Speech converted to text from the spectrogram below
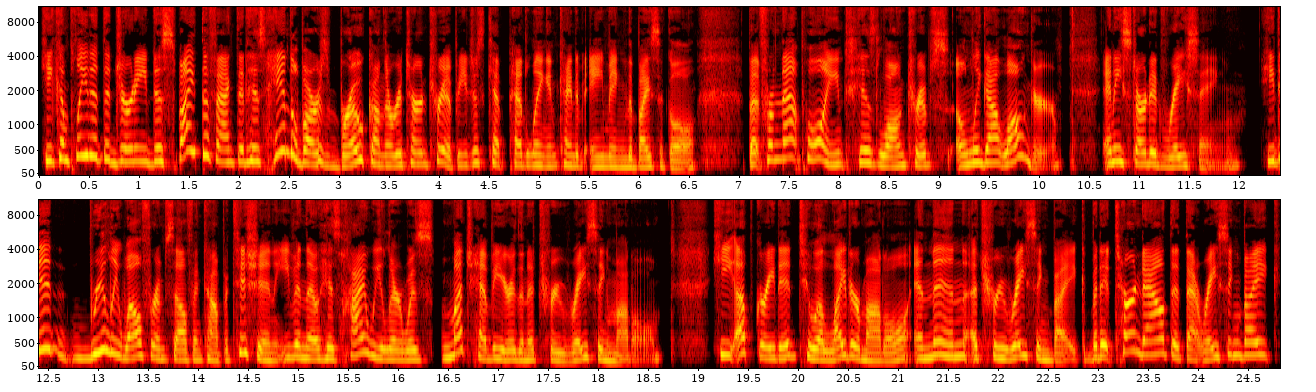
He completed the journey despite the fact that his handlebars broke on the return trip. He just kept pedaling and kind of aiming the bicycle. But from that point, his long trips only got longer, and he started racing. He did really well for himself in competition, even though his high wheeler was much heavier than a true racing model. He upgraded to a lighter model and then a true racing bike, but it turned out that that racing bike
